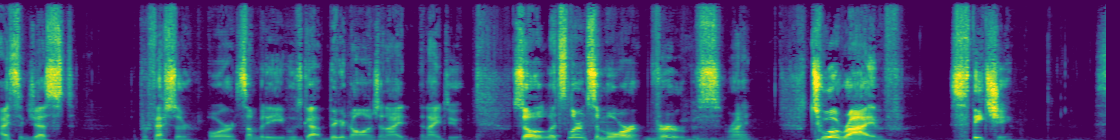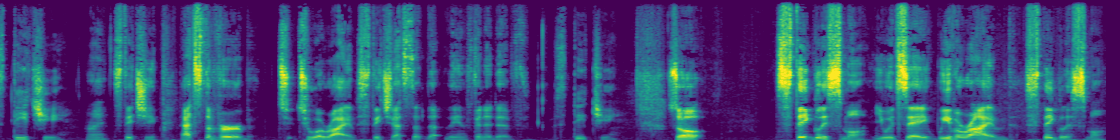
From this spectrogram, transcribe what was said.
I suggest professor or somebody who's got bigger knowledge than I than I do. So let's learn some more verbs, right? To arrive, stici, Stici. right? Stici. That's the verb to, to arrive. Stici. That's the, the, the infinitive. Stici. So stiglismo, you would say we've arrived. Stiglismo,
